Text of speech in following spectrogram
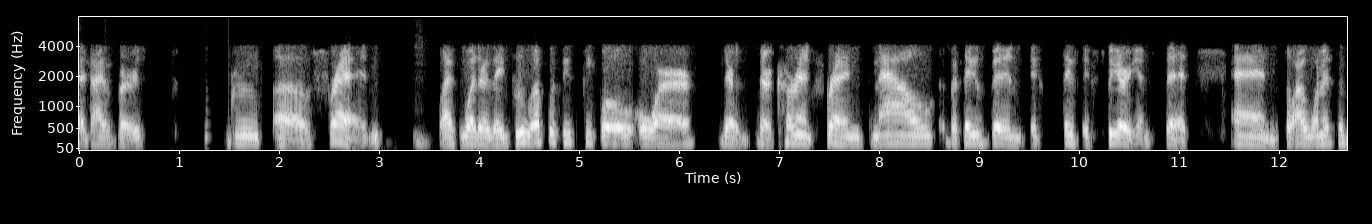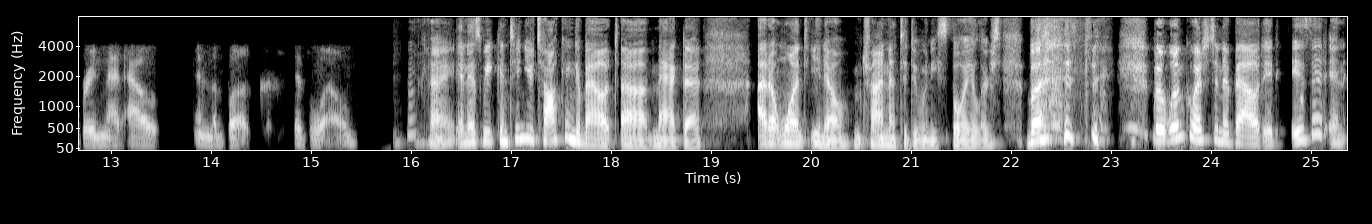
a diverse group of friends, like whether they grew up with these people or they're current friends now, but they've been they've experienced it, and so I wanted to bring that out in the book as well. Okay. And as we continue talking about uh, Magda, I don't want, you know, I'm trying not to do any spoilers, but but one question about it, is it an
